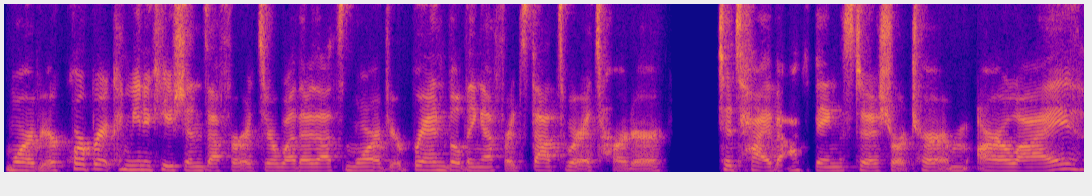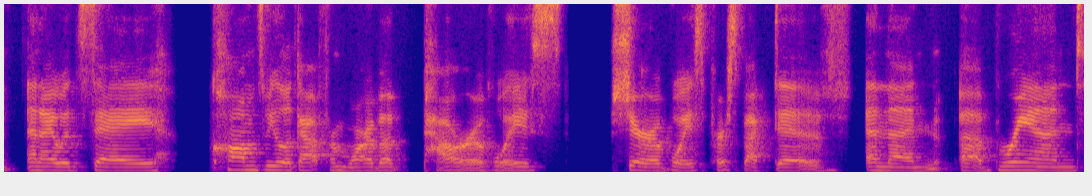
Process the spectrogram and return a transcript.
more of your corporate communications efforts or whether that's more of your brand building efforts that's where it's harder to tie back things to short term ROI. And I would say comms we look at from more of a power of voice, share of voice perspective. And then uh, brand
